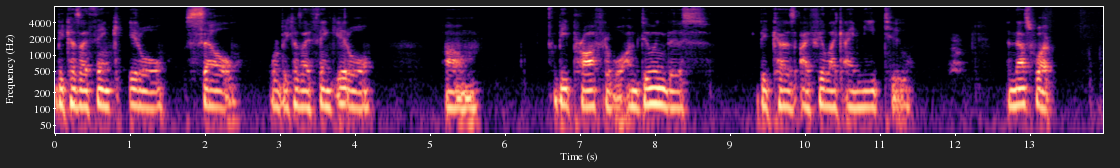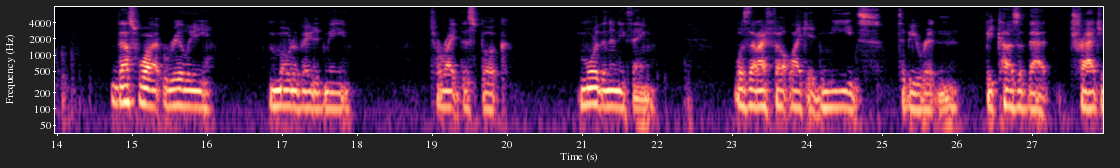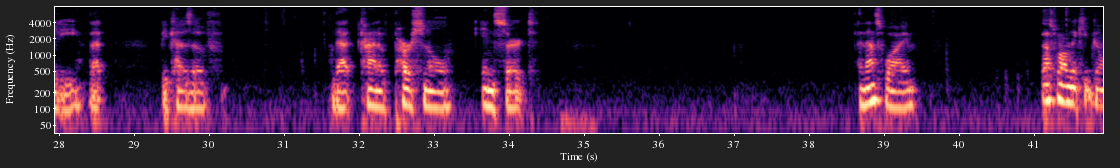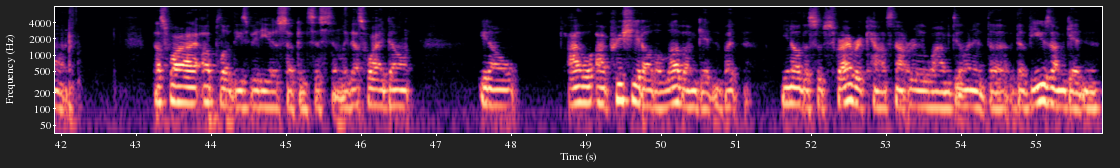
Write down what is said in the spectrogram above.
because I think it'll sell or because I think it'll um, be profitable. I'm doing this because I feel like I need to. And that's what that's what really motivated me to write this book more than anything was that I felt like it needs to be written because of that tragedy that because of that kind of personal insert And that's why that's why I'm going to keep going. That's why I upload these videos so consistently. That's why I don't, you know, I will I appreciate all the love I'm getting, but you know, the subscriber count's not really why I'm doing it. The the views I'm getting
